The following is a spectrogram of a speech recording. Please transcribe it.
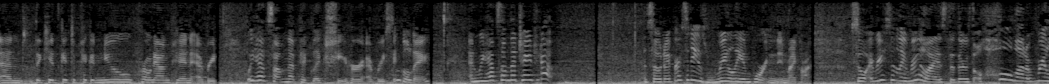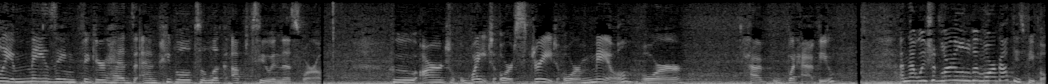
and the kids get to pick a new pronoun pin every. We have some that pick like she, her every single day, and we have some that change it up. So, diversity is really important in my class. So I recently realized that there's a whole lot of really amazing figureheads and people to look up to in this world who aren't white or straight or male or have what have you. And that we should learn a little bit more about these people.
